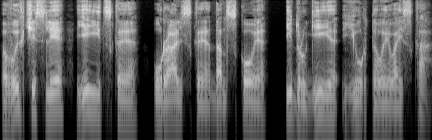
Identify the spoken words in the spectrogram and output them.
в их числе Яицкое, Уральское, Донское и другие юртовые войска.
